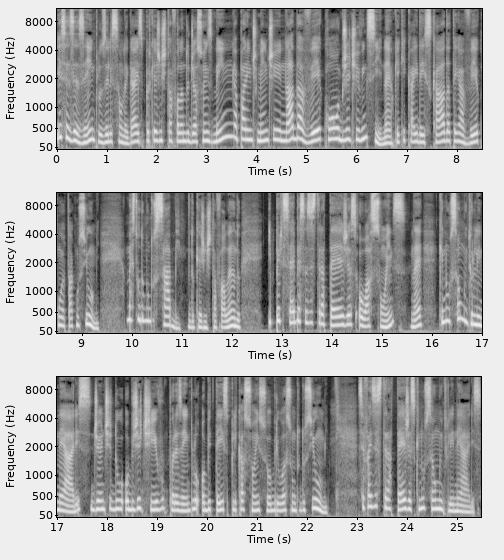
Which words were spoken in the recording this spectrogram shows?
E esses exemplos, eles são legais porque a gente está falando de ações bem aparentemente nada a ver com o objetivo em si, né? O que, que cair da escada tem a ver com eu estar tá com ciúme. Mas todo mundo sabe do que a gente está falando e percebe essas estratégias ou ações, né, que não são muito lineares diante do objetivo, por exemplo, obter explicações sobre o assunto do ciúme. Você faz estratégias que não são muito lineares,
